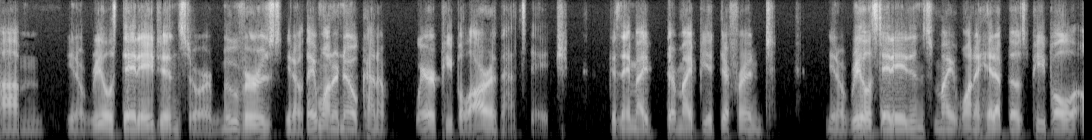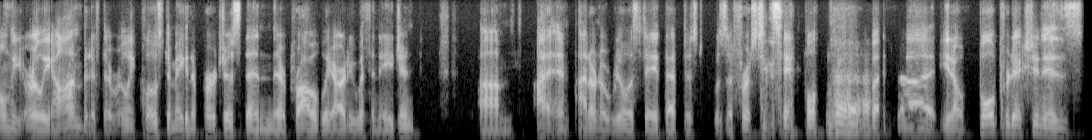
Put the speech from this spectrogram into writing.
um, you know, real estate agents or movers, you know, they want to know kind of where people are in that stage. Because they might there might be a different you know real estate agents might want to hit up those people only early on but if they're really close to making a purchase then they're probably already with an agent. Um, I, and I don't know real estate that just was the first example. But uh, you know bold prediction is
